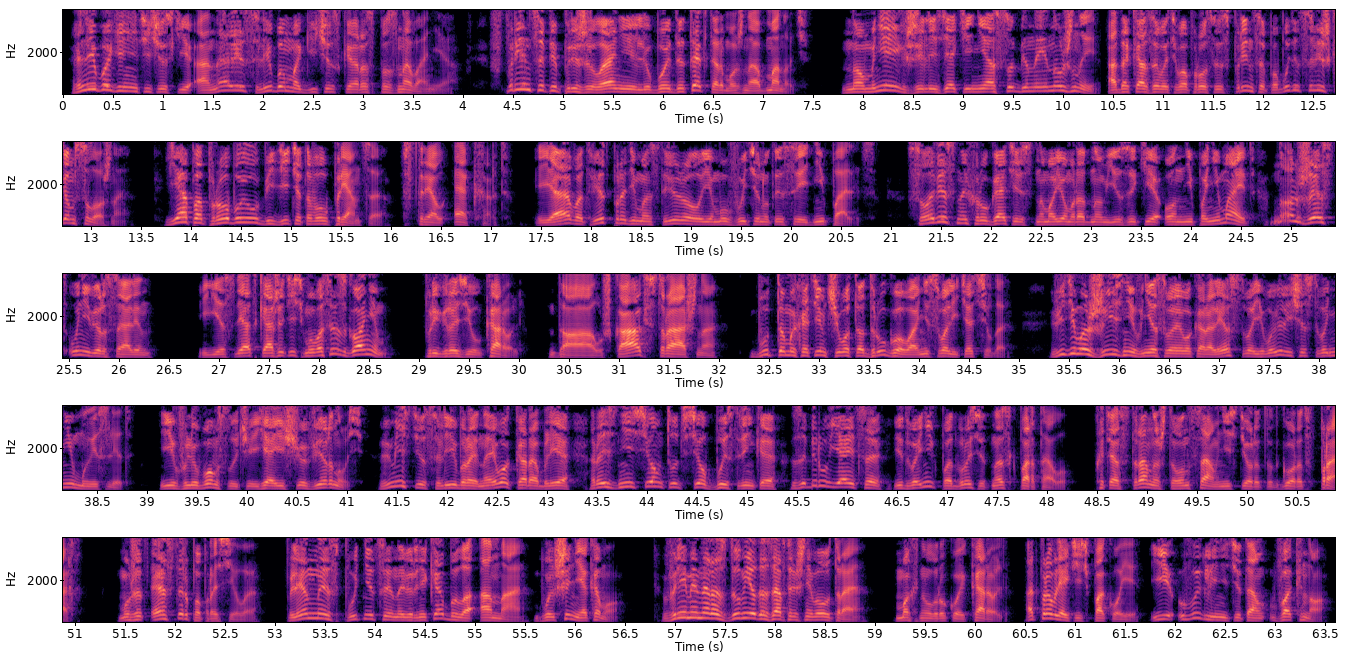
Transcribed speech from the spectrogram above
Либо генетический анализ, либо магическое распознавание. В принципе, при желании любой детектор можно обмануть. Но мне их железяки не особенно и нужны, а доказывать вопросы с принципа будет слишком сложно. Я попробую убедить этого упрямца, встрял Экхард. Я в ответ продемонстрировал ему вытянутый средний палец. Словесных ругательств на моем родном языке он не понимает, но жест универсален. «Если откажетесь, мы вас изгоним», — пригрозил король. «Да уж, как страшно! Будто мы хотим чего-то другого, а не свалить отсюда. Видимо, жизни вне своего королевства его величество не мыслит. И в любом случае я еще вернусь. Вместе с Либрой на его корабле разнесем тут все быстренько, заберу яйца, и двойник подбросит нас к порталу. Хотя странно, что он сам не стер этот город в прах. Может, Эстер попросила? Пленной спутницей наверняка была она, больше некому. «Время на раздумье до завтрашнего утра», — махнул рукой король. «Отправляйтесь в покое и выгляните там в окно».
